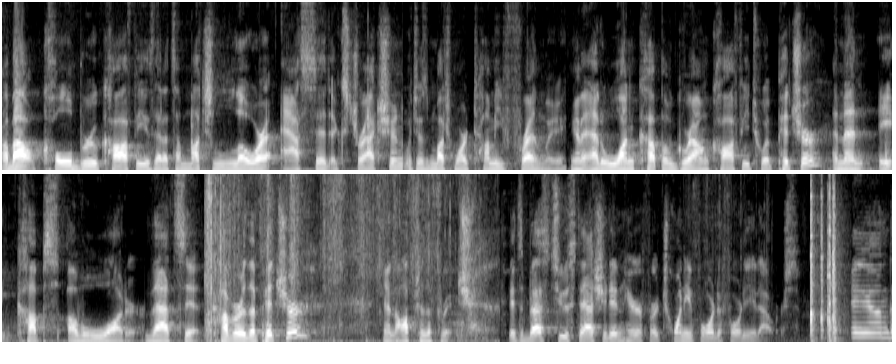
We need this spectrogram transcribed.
about cold brew coffee is that it's a much lower acid extraction, which is much more tummy friendly. I'm gonna add one cup of ground coffee to a pitcher and then eight cups of water. That's it. Cover the pitcher and off to the fridge. It's best to stash it in here for 24 to 48 hours. And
